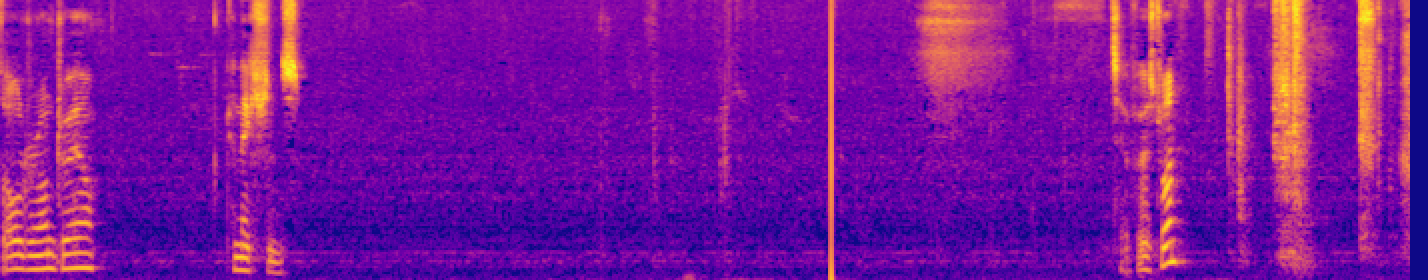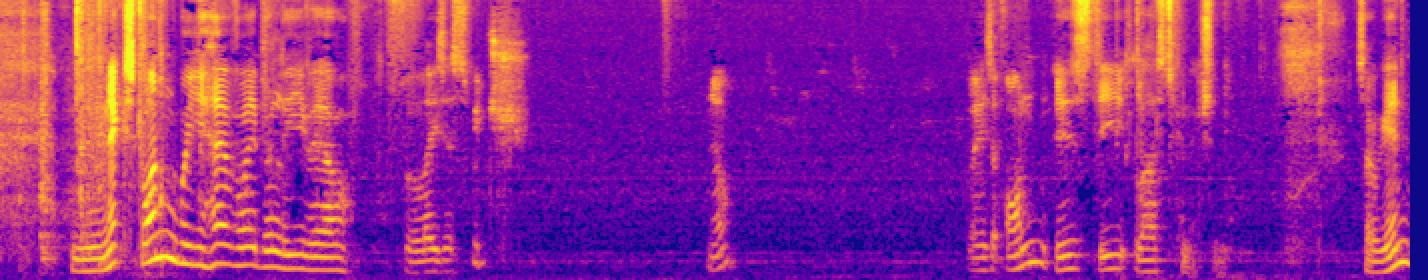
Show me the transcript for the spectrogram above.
solder onto our connections. That's our first one. Next one we have, I believe, our laser switch. No? laser on is the last connection. So again,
